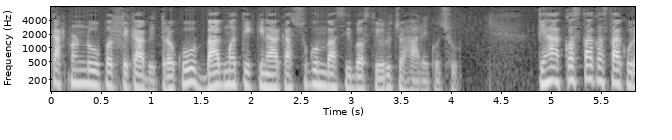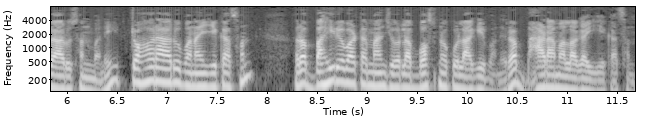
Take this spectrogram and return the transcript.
काठमाडौँ उपत्यकाभित्रको बागमती किनारका सुकुम्बासी बस्तीहरू चहारेको छु। त्यहाँ कस्ता कस्ता कुराहरू छन् भने टहराहरू बनाइएका छन् र बाहिरबाट मान्छेहरूलाई बस्नको लागि भनेर भाडामा लगाइएका छन्।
